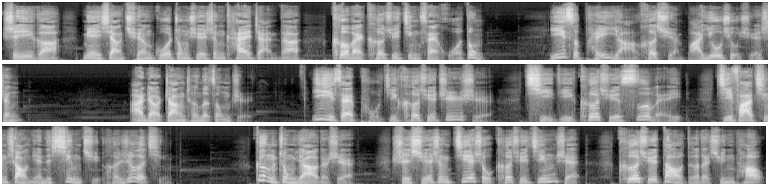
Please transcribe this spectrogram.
是一个面向全国中学生开展的课外科学竞赛活动，以此培养和选拔优秀学生。按照章程的宗旨，意在普及科学知识，启迪科学思维，激发青少年的兴趣和热情。更重要的是，使学生接受科学精神、科学道德的熏陶，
